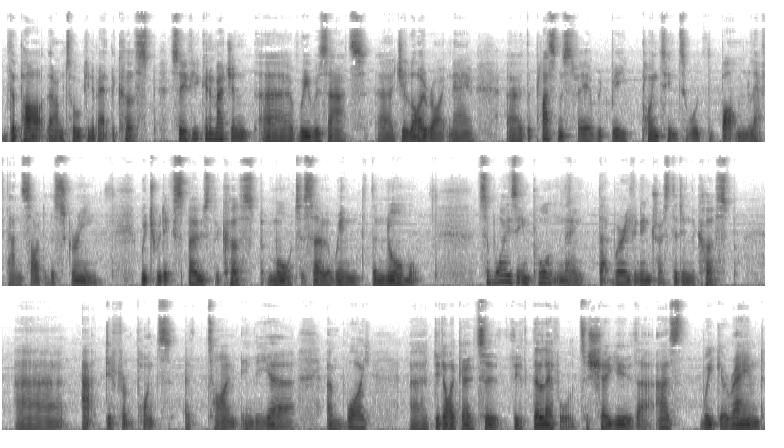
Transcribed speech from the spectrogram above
the part that I'm talking about, the cusp. So if you can imagine uh, we was at uh, July right now, uh, the plasmasphere would be pointing towards the bottom left hand side of the screen, which would expose the cusp more to solar wind than normal. So why is it important then that we're even interested in the cusp uh, at different points of time in the year and why uh, did I go to the, the level to show you that as we go round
